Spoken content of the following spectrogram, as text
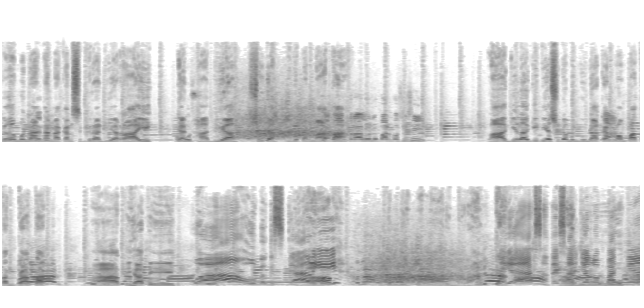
Kemenangan akan segera dia raih dan hadiah sudah di depan mata. Jangan terlalu depan posisi. Lagi-lagi dia sudah menggunakan lompatan katak. Hati-hati. Wow, bagus sekali. Merangkak. Ya, santai saja lompatnya.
